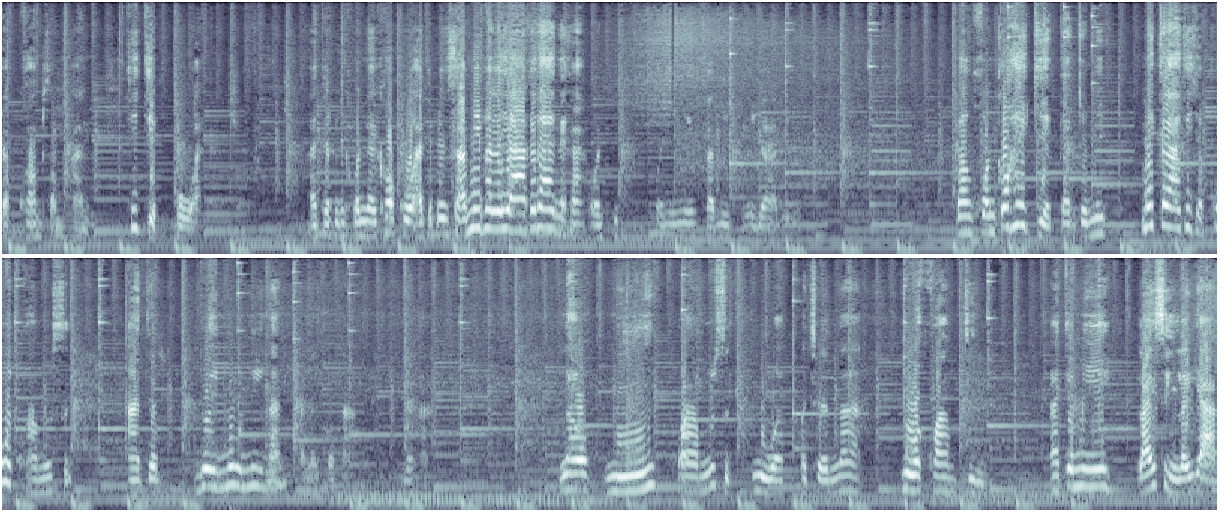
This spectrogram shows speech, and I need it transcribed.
กับความสัมพันธ์ที่เจ็บปวด อาจจะเป็นคนในครอบครัวอาจจะเป็นสามีภรรยาก็ได้นะคะวันนี้วันนี้เน้นสามีภรรยาด้วย บางคนก็ให้เกียรติกันจนไม่ไม่กล้าที่จะพูดความรู้สึก อาจจะด้วยนู่นนี่นั่นอะไรก็ตามนะคะเราหนีความรู้สึกกลัวเผชิญหน้ากลัวความจริง อาจจะมีหลายสิ่งหลายอย่าง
